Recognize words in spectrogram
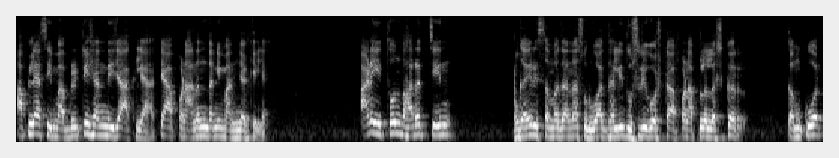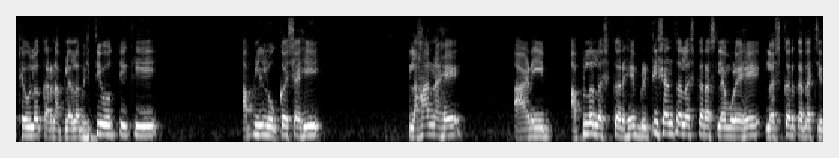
आपल्या सीमा ब्रिटिशांनी ज्या आखल्या त्या आपण आनंदाने मान्य केल्या. आणि इथून भारत चीन गैरसमजांना सुरुवात झाली. दुसरी गोष्ट आपण आपलं लष्कर कमकुवत ठेवलं कारण आपल्याला भीती होती की आपली लोकशाही लहान आहे आणि आपलं लष्कर हे ब्रिटिशांचं लष्कर असल्यामुळे हे लष्कर कदाचित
